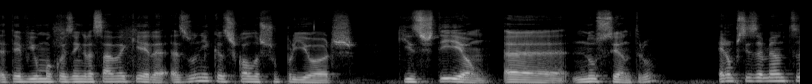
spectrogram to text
até havia uma coisa engraçada que era as únicas escolas superiores que existiam uh, no centro eram precisamente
